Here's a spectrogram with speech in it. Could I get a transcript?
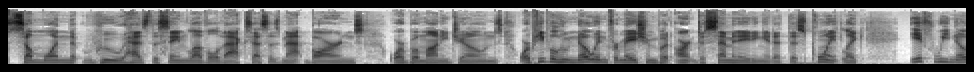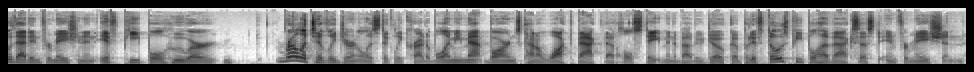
someone that, who has the same level of access as Matt Barnes or Bomani Jones or people who know information but aren't disseminating it at this point, like, if we know that information and if people who are relatively journalistically credible. I mean, Matt Barnes kind of walked back that whole statement about Udoka, but if those people have access to information,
